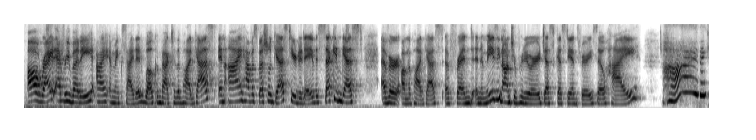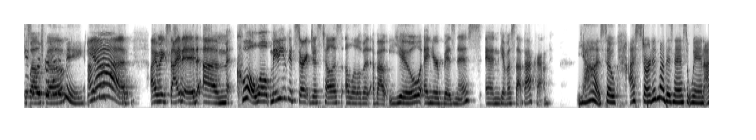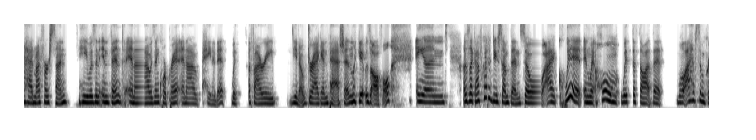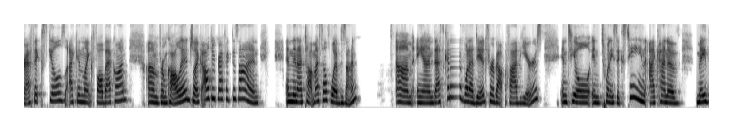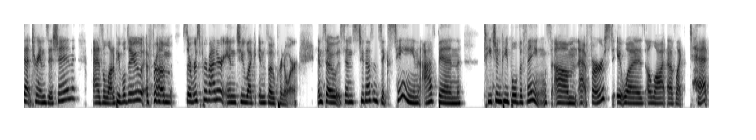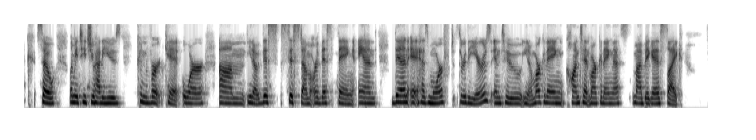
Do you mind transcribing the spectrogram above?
All right, everybody. I am excited. Welcome back to the podcast. And I have a special guest here today, the second guest ever on the podcast, a friend, an amazing entrepreneur, Jessica Stansberry. So, hi. Hi. Thank you so much for having me. I'm yeah. So I'm excited. Um, cool. Well, maybe you could start just tell us a little bit about you and your business and give us that background. Yeah. So I started my business when I had my first son. He was an infant and I was in corporate and I hated it with a fiery, you know, dragon passion. Like it was awful. And I was like, I've got to do something. So I quit and went home with the thought that well, I have some graphic skills I can like fall back on um, from college. Like I'll do graphic design. And then I taught myself web design. Um, and that's kind of what I did for about five years until in 2016, I kind of made that transition, as a lot of people do, from service provider into like infopreneur. And so since 2016, I've been teaching people the things. Um, at first, it was a lot of like tech. So let me teach you how to use ConvertKit or um, you know this system or this thing, and then it has morphed through the years into you know marketing, content marketing. That's my biggest like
